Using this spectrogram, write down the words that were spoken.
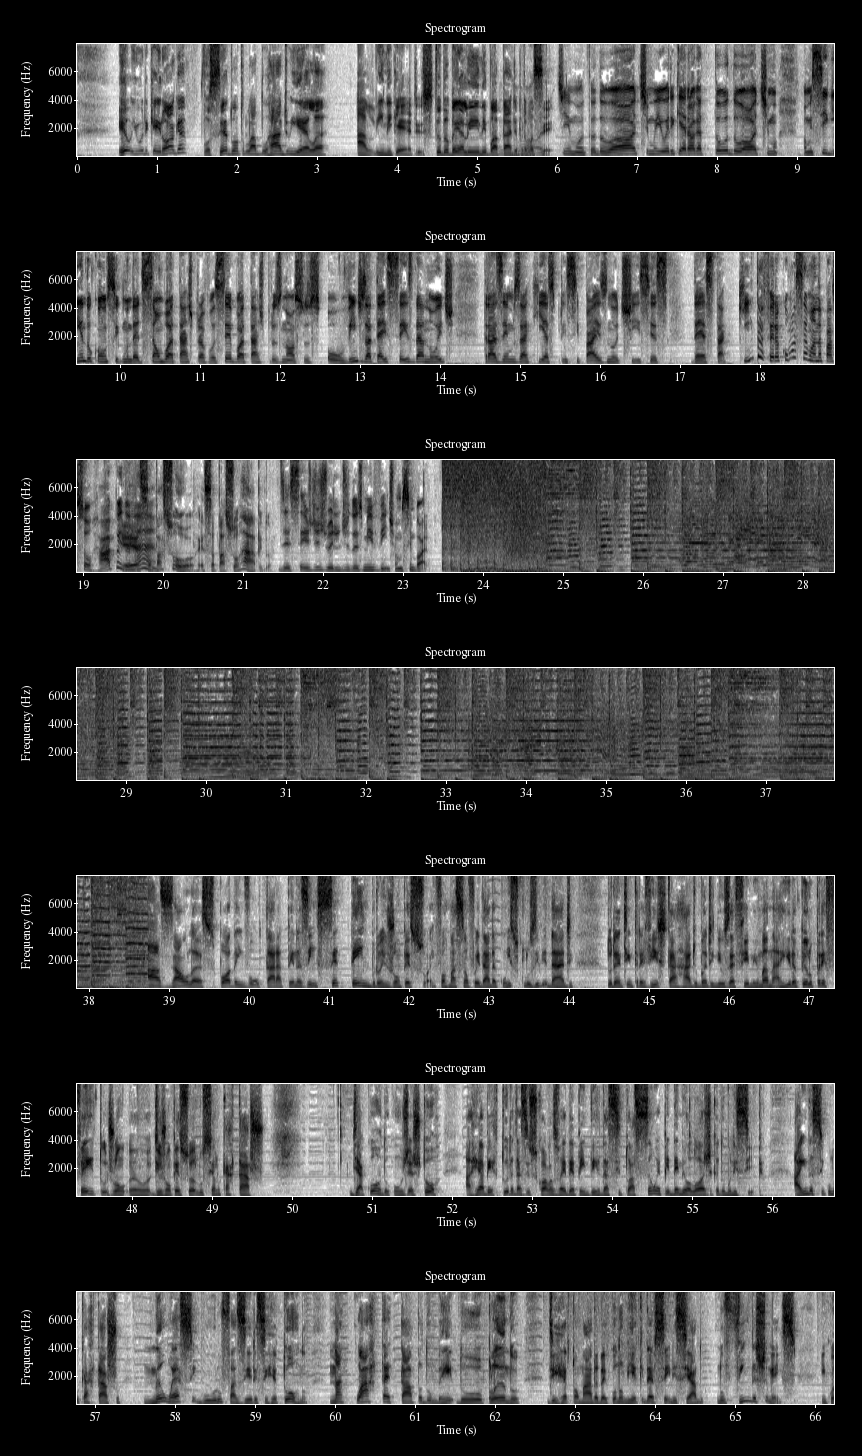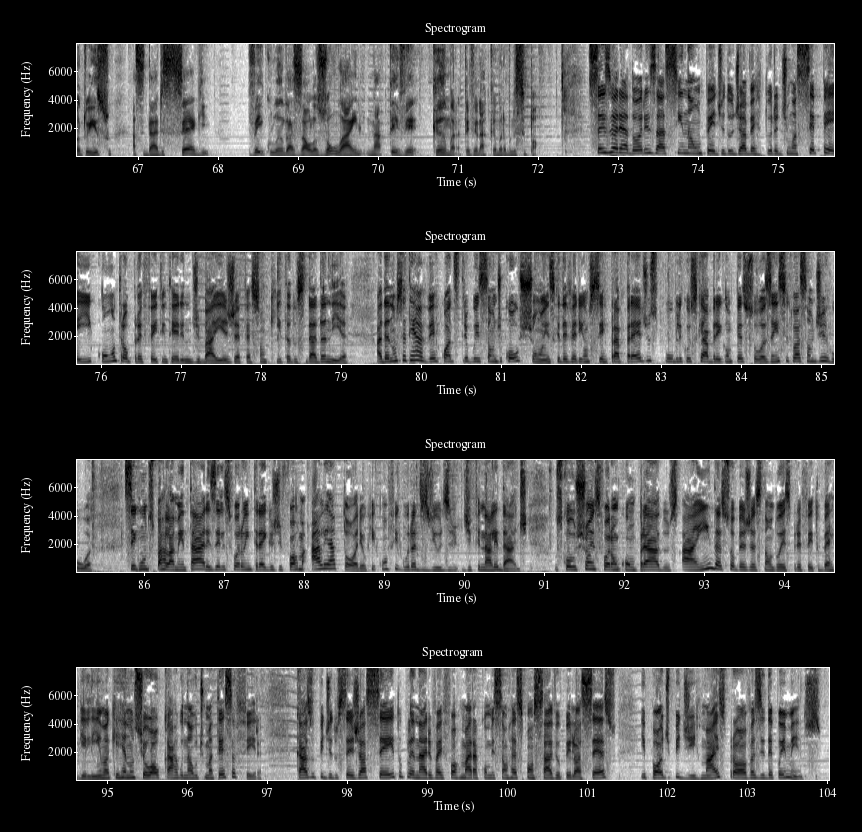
Eu, Yuri Queiroga, você do outro lado do rádio e ela, Aline Guedes. Tudo bem, Aline? Boa tarde para você. Ótimo, tudo ótimo. Yuri Queiroga, tudo ótimo. Vamos seguindo com a segunda edição. Boa tarde para você, boa tarde para os nossos ouvintes. Até às seis da noite trazemos aqui as principais notícias desta quinta-feira. Como a semana passou rápido, essa né? Essa passou, essa passou rápido. 16 de julho de 2020. Vamos embora. As aulas podem voltar apenas em setembro em João Pessoa. A informação foi dada com exclusividade durante entrevista à Rádio Band News FM Manaíra pelo prefeito eh, de João Pessoa, Luciano Cartacho. De acordo com o gestor, a reabertura das escolas vai depender da situação epidemiológica do município. Ainda segundo Cartacho, não é seguro fazer esse retorno na quarta etapa do, do plano de retomada da economia que deve ser iniciado no fim deste mês. Enquanto isso, a cidade segue veiculando as aulas online na TV Câmara, TV da Câmara Municipal. Seis vereadores assinam um pedido de abertura de uma CPI contra o prefeito interino de Bahia, Jefferson Quita, do Cidadania. A denúncia tem a ver com a distribuição de colchões que deveriam ser para prédios públicos que abrigam pessoas em situação de rua. Segundo os parlamentares, eles foram entregues de forma aleatória, o que configura desvio de, de finalidade. Os colchões foram comprados ainda sob a gestão do ex-prefeito Bergue Lima, que renunciou ao cargo na última terça-feira. Caso o pedido seja aceito, o plenário vai formar a comissão responsável pelo acesso e pode pedir mais provas e depoimentos.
